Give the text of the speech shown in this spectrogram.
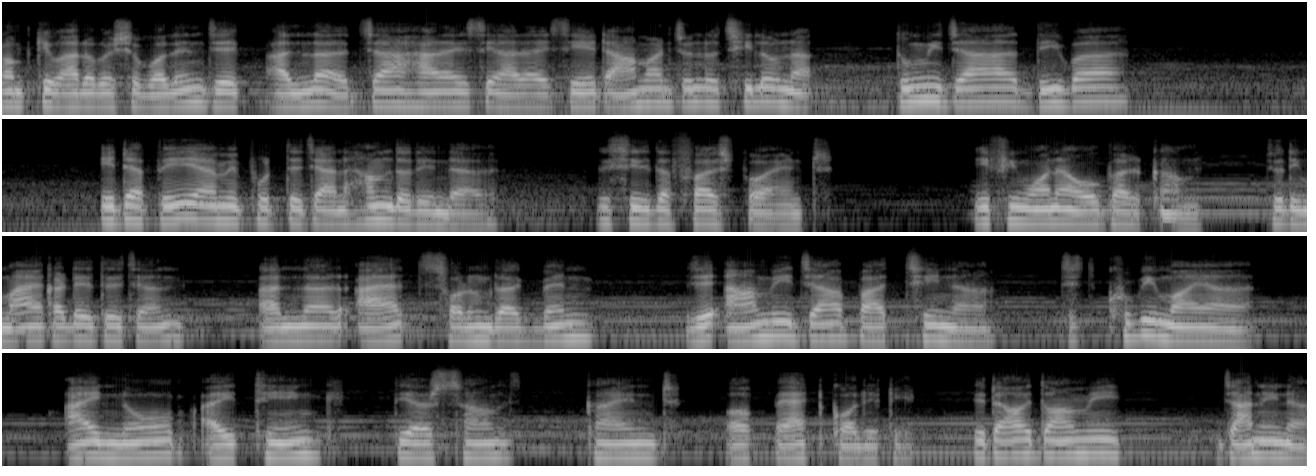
রবকে ভালোবেসে বলেন যে, আল্লাহ, যা হারাইছি হারাইছি, এটা আমার জন্য ছিল না। তুমি যা দিবা, এটা পেয়ে আমি পড়তে চাই, আলহামদুলিল্লাহ। This is the first point if you want overcome যদি মায়া কাটাতে চান, আল্লাহর আয়াত স্মরণ রাখবেন যে আমি যা পাচ্ছি না, যে খুবই মায়া I know I think there some kind of bad quality যেটা হয়তো আমি জানি না।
